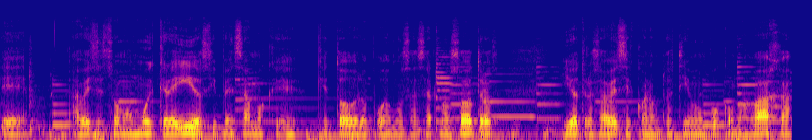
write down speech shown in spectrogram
eh, a veces somos muy creídos y pensamos que, todo lo podemos hacer nosotros y otros a veces con autoestima un poco más baja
